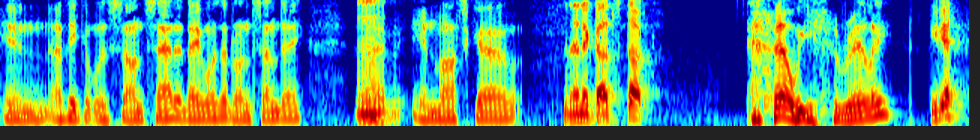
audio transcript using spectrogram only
in, I think it was on Saturday, was it on Sunday, mm. uh, in Moscow? And then it got stuck. oh, yeah, really? Yeah.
